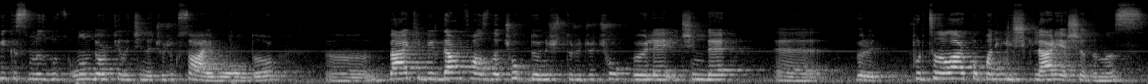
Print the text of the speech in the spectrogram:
bir kısmınız bu 14 yıl içinde çocuk sahibi oldu. E, belki birden fazla çok dönüştürücü, çok böyle içinde e, böyle fırtınalar kopan ilişkiler yaşadınız.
